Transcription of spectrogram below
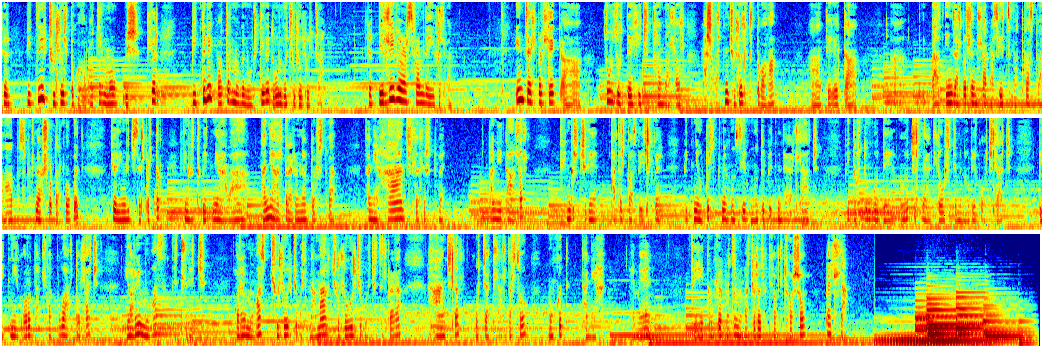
тэр биднийг чөлөөлдөг байгаа бузар муу биш. Тэгэхээр биднийг бузар мууг нь үлдээгээд өөрийгөө чөлөөлүүлж байгаа. Тэр deliver us from the evil one. Энэ залбирлыг зүв зүйтэй хийж чадах юм бол маш хурдан чөлөөлөгддөг байгаа. Аа тэгээд энэ залбирлын талаар бас хийсэн подкаст байгаа. Бас бурхны оршууд орохгүйгээд Тэгэхээр ингэж залбирдаг. Тэнгэрт бидний аваа. Таны алдар ариунаар дурсдгаа. Таны хаанчлал ирдгүй. Таны таалал тэнгэр чигээ газарт бас биелэхгүй. Бидний өдөр тутмын хүнсийг өнөөдөр бидэнд хайрлаач. Бид өртөнгүүдээ уучлалын адил өөрсдийн минь өрийг уучлаач. Биднийг урд татлахад бүх автуулаач. Ёрын муугаас гэтлгэж. Ёрын муугаас чөлөөлж өгөөч. Намааг чөлөөлж өгөөч хэлбэрээрээ хаанчлал, хүч чадал алдарсуу мөнхөд таних. Амен. Тэгээд үнэхээр бузар муугаас чөлөөлөгдөх явдал чухал шүү. Баярлалаа.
